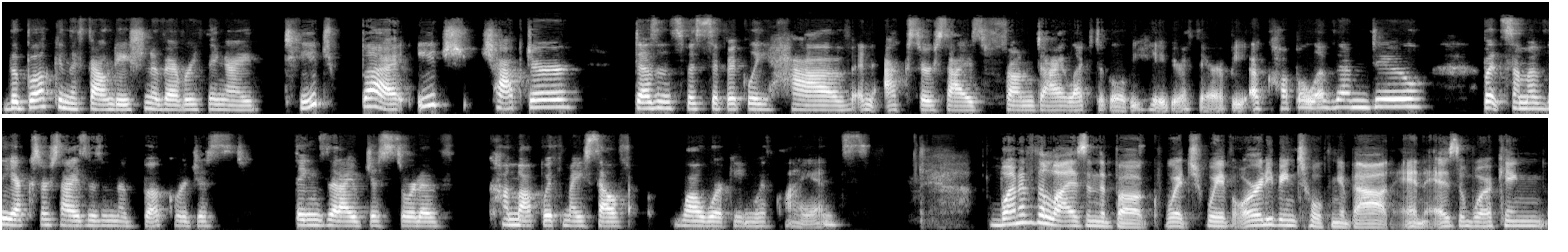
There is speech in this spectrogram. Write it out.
the book and the foundation of everything I teach, but each chapter doesn't specifically have an exercise from dialectical behavior therapy. A couple of them do, but some of the exercises in the book were just things that I've just sort of come up with myself while working with clients. One of the lies in the book, which we've already been talking about, and as a working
